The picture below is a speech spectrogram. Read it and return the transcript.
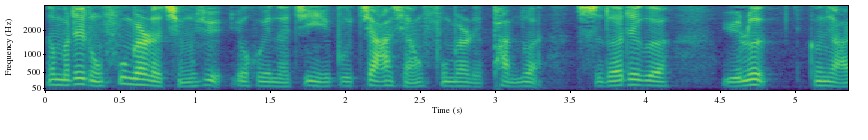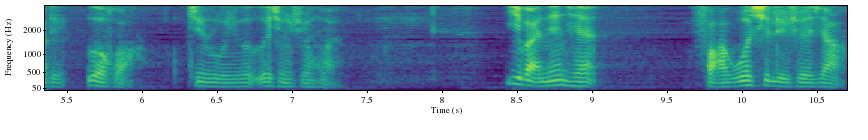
那么这种负面的情绪又会呢进一步加强负面的判断，使得这个舆论更加的恶化，进入一个恶性循环。一百年前，法国心理学家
